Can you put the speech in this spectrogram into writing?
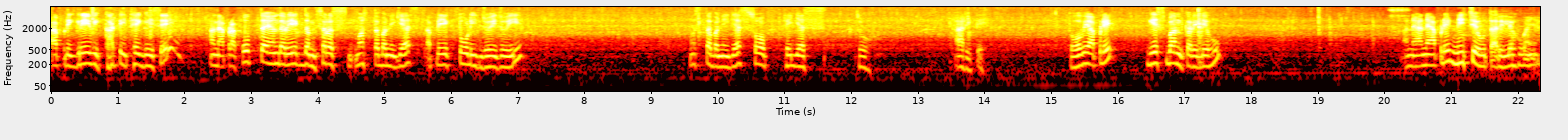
આપણી ગ્રેવી ઘાટી થઈ ગઈ છે અને આપણા કોફતા અંદર એકદમ સરસ મસ્ત બની ગયા આપણે એક તોડીને જોઈ જોઈએ. મસ્ત બની ગયા સોફ્ટ થઈ ગયા. જો, આ રીતે. તો હવે આપણે ગેસ બંધ કરી દેવું. અને આને આપણે નીચે ઉતારી લેવું અહીંયા.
